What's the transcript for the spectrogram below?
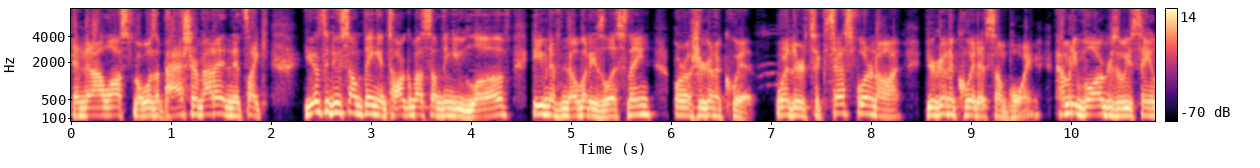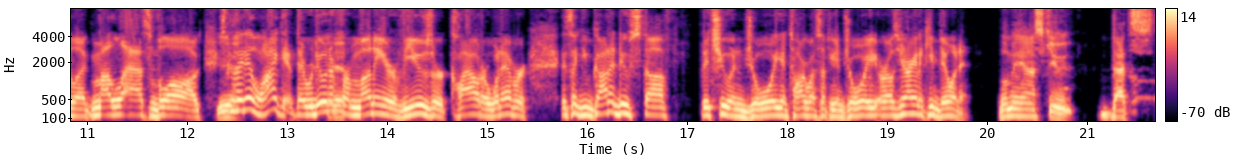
And then I lost, I wasn't passionate about it. And it's like, you have to do something and talk about something you love, even if nobody's listening, or else you're going to quit. Whether it's successful or not, you're going to quit at some point. How many vloggers have we seen like my last vlog? It's because Yeah. they didn't like it. They were doing it for money or views or clout or whatever. It's like, you got to do stuff that you enjoy and talk about stuff you enjoy, or else you're not going to keep doing it. Let me ask you, that's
